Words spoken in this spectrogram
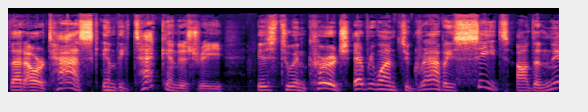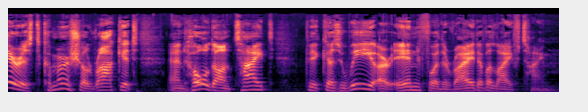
that our task in the tech industry is to encourage everyone to grab a seat on the nearest commercial rocket and hold on tight because we are in for the ride of a lifetime.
